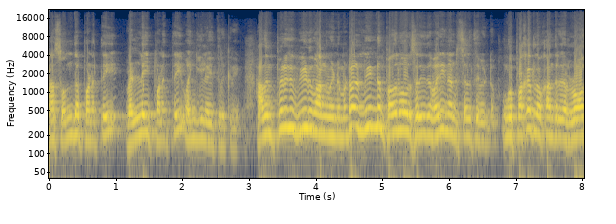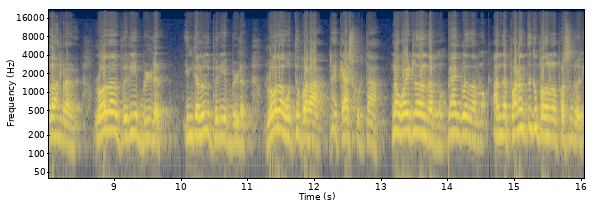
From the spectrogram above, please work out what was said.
நான் சொந்த பணத்தை வெள்ளை பணத்தை வங்கியில் வைத்திருக்கிறேன். அதன் பிறகு வீடு வாங்க வேண்டும் என்றால் மீண்டும் பதினோரு சதவீத வரி நான் செலுத்த வேண்டும். உங்கள் பக்கத்தில் உட்காந்துருக்கிற லோதான்றாரு. லோதா பெரிய பில்டர் இந்த அளவில் பெரிய பில்டர் லோதா ஒத்துப்பாரா? நான் கேஷ் கொடுத்தா? நான் ஒயிட்ல தான் தரணும். பேங்க்ல தான் தரணும். அந்த பணத்துக்கு பதினோரு பர்சன்ட் வரி.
